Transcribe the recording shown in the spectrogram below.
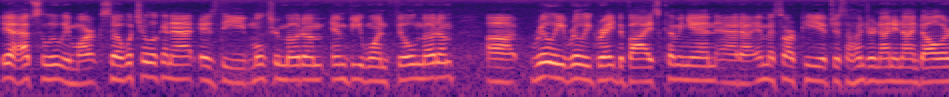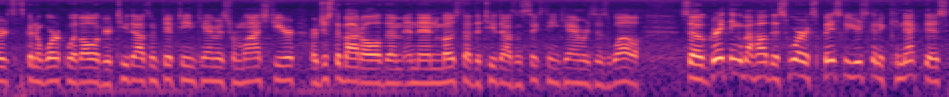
Yeah, absolutely, Mark. So what you're looking at is the Moultrie Modem MV1 field modem. Uh, really, really great device coming in at uh, MSRP of just $199. It's going to work with all of your 2015 cameras from last year, or just about all of them, and then most of the 2016 cameras as well. So great thing about how this works, basically you're just going to connect this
